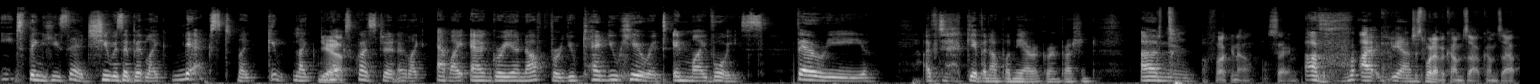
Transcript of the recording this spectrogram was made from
each thing he said, she was a bit like next, like give, like Yeah. next question, and like, am I angry enough for you? Can you hear it in my voice? Very, I've given up on the Erika impression. Um, Oh, fucking hell. Same. uh, I, yeah, Just whatever comes out, comes out.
